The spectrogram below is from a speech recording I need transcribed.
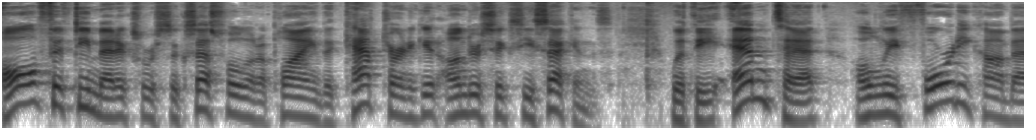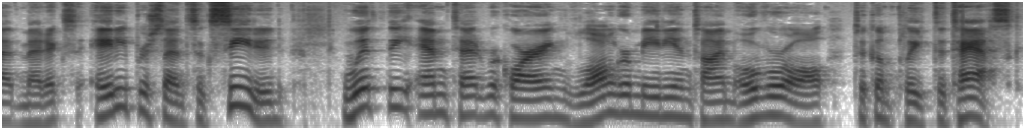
All 50 medics were successful in applying the CAT tourniquet under 60 seconds. With the MTET, only 40 combat medics, 80% succeeded, with the MTET requiring longer median time overall to complete the task.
